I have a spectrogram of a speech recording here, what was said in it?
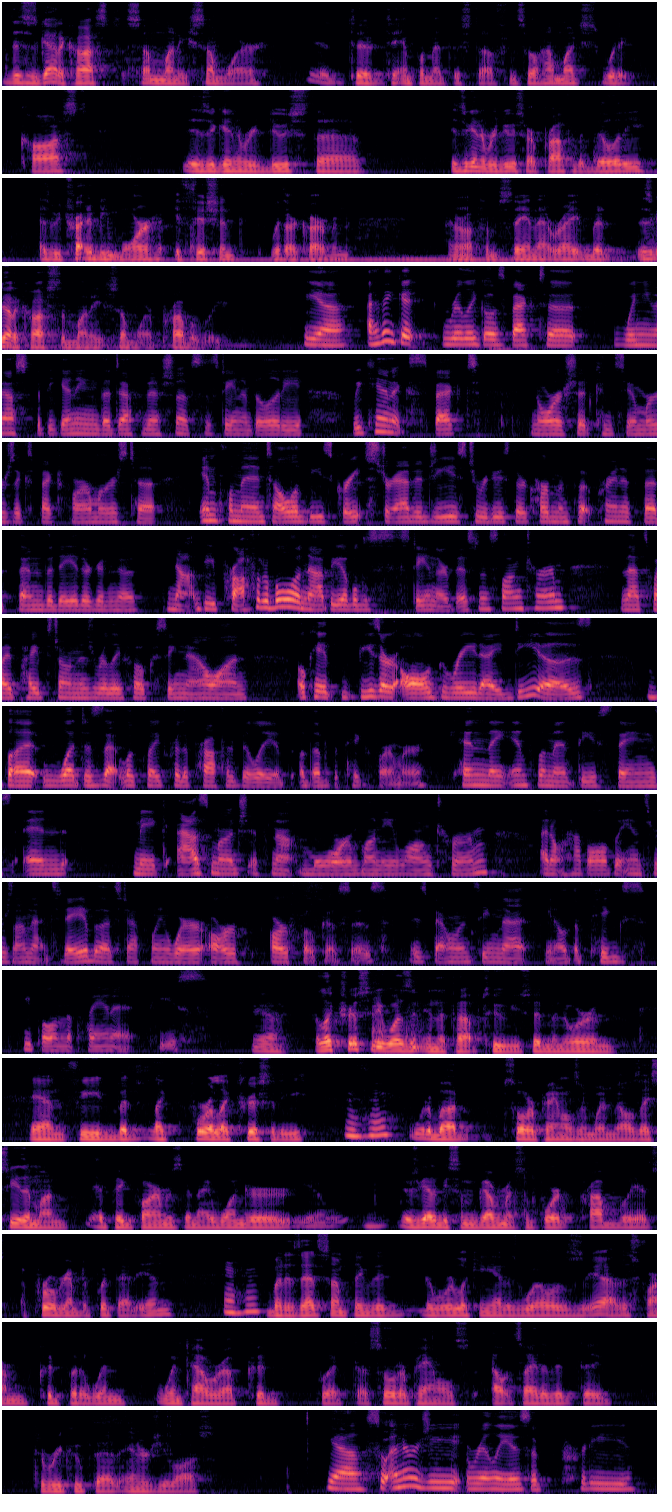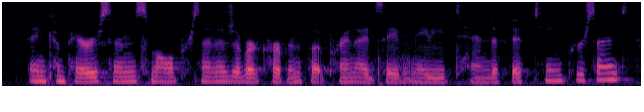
This has got to cost some money somewhere uh, to, to implement this stuff. And so, how much would it cost? Is it going to reduce the? Is it going to reduce our profitability as we try to be more efficient with our carbon? I don't know if I'm saying that right, but this has got to cost some money somewhere, probably. Yeah, I think it really goes back to when you asked at the beginning the definition of sustainability. We can't expect, nor should consumers expect farmers to implement all of these great strategies to reduce their carbon footprint if at the end of the day they're going to not be profitable and not be able to sustain their business long term. And that's why Pipestone is really focusing now on okay, these are all great ideas, but what does that look like for the profitability of, of the pig farmer? Can they implement these things and make as much, if not more, money long term? I don't have all the answers on that today, but that's definitely where our, our focus is, is balancing that, you know, the pigs, people, and the planet piece. Yeah, electricity wasn't in the top two. You said manure and and feed, but like for electricity, mm-hmm. what about solar panels and windmills? I see them on at pig farms, and I wonder, you know, there's got to be some government support, probably as a program to put that in. But is that something that, that we're looking at as well? As yeah, this farm could put a wind wind tower up, could put uh, solar panels outside of it to to recoup that energy loss. Yeah, so energy really is a pretty, in comparison, small percentage of our carbon footprint. I'd say maybe 10 to 15 percent.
